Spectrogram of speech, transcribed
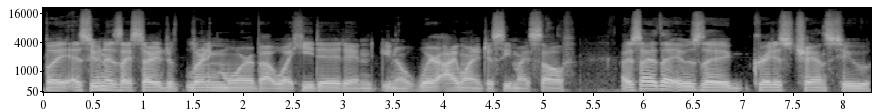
but as soon as I started learning more about what he did and, you know, where I wanted to see myself, I decided that it was the greatest chance to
